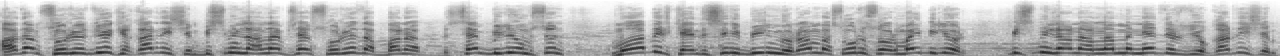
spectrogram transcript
Adam soruyor diyor ki kardeşim Bismillah'ın sen soruyor da bana sen biliyor musun? Muhabir kendisini bilmiyor ama soru sormayı biliyor. Bismillah'ın anlamı nedir diyor kardeşim.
